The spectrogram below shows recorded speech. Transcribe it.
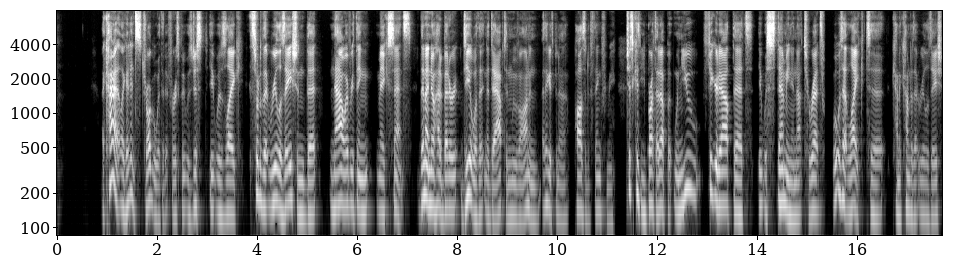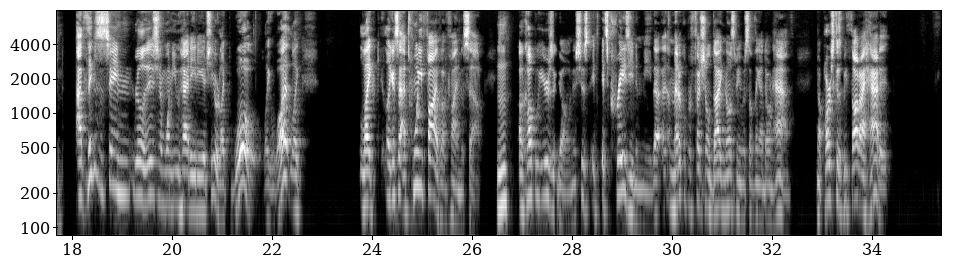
I kind of like I didn't struggle with it at first, but it was just it was like sort of that realization that now everything makes sense. Then I know how to better deal with it and adapt and move on. And I think it's been a positive thing for me. Just because you brought that up, but when you figured out that it was stimming and not Tourette's, what was that like to kind of come to that realization? I think it's the same realization when you had ADHD or like, whoa, like what? Like, like, like I said, at 25, I find this out mm-hmm. a couple years ago. And it's just, it, it's crazy to me that a medical professional diagnosed me with something I don't have. You know, parts because we thought I had it.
